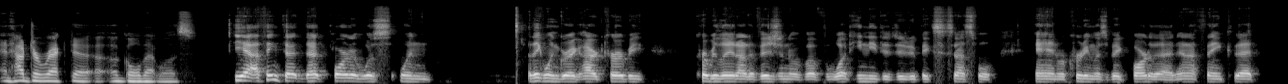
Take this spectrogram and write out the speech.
and how direct a, a goal that was. Yeah, I think that that part of was when I think when Greg hired Kirby, Kirby laid out a vision of, of what he needed to do to be successful, and recruiting was a big part of that. And I think that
